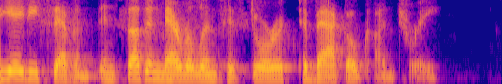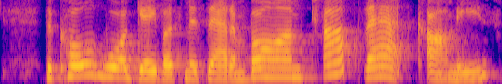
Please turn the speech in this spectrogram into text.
the 87th in southern Maryland's historic tobacco country. The Cold War gave us Miss Atom Bomb. Top that, commies.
